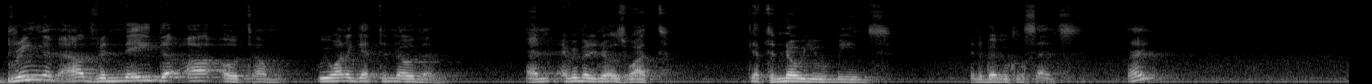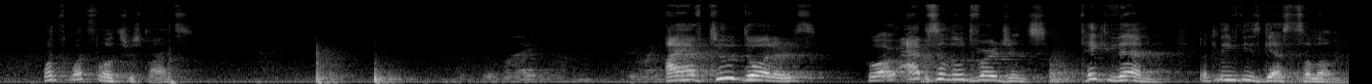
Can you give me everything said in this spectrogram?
Bring them out. V'neida'a otam. We want to get to know them." And everybody knows what get to know you means in a biblical sense. Right? What's, what's Lot's response? Take my, take my I have two daughters who are absolute virgins. Take them, but leave these guests alone.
